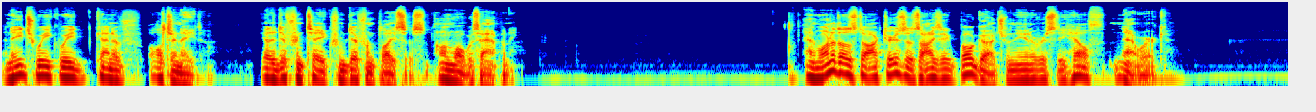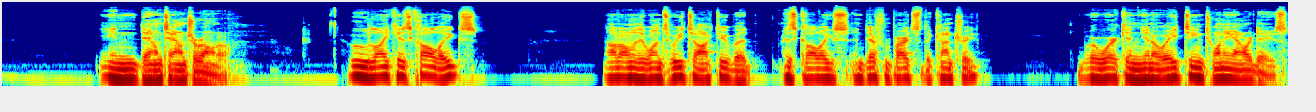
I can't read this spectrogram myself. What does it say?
And each week we'd kind of alternate, get a different take from different places on what was happening. And one of those doctors is Isaac Bogoch from the University Health Network in downtown Toronto, who, like his colleagues, not only the ones we talked to, but his colleagues in different parts of the country, were working, you know, 18, 20 hour days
